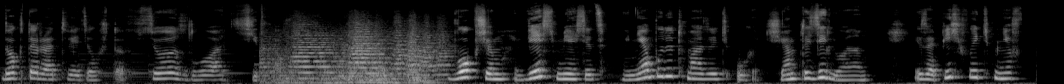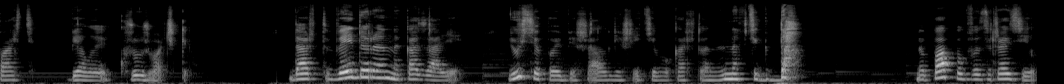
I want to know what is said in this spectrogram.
Доктор ответил, что все зло от ситхов. В общем, весь месяц мне будут мазать ухо чем-то зеленым и запихивать мне в пасть белые кружочки. Дарт Вейдера наказали. Люся пообещал лишить его картона навсегда. Но папа возразил,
